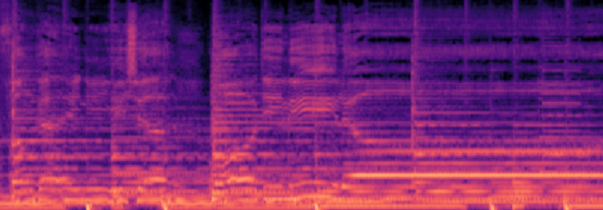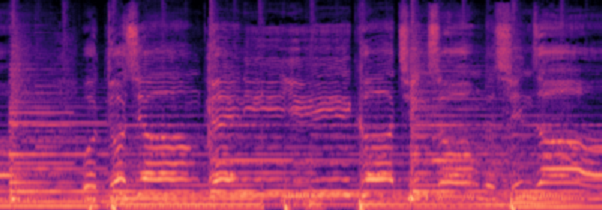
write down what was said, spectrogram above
分给你一些我的力量我多想给你一颗轻松的心脏。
